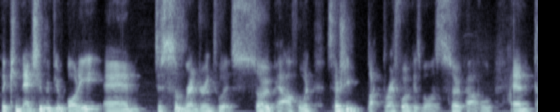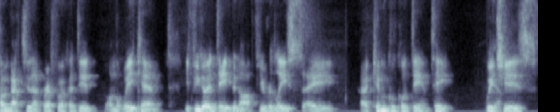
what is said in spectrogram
the connection with your body and just surrendering to it is so powerful, and especially like breath work as well is so powerful. And coming back to that breath work I did on the weekend, if you go deep enough, you release a, a chemical called DMT, which is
